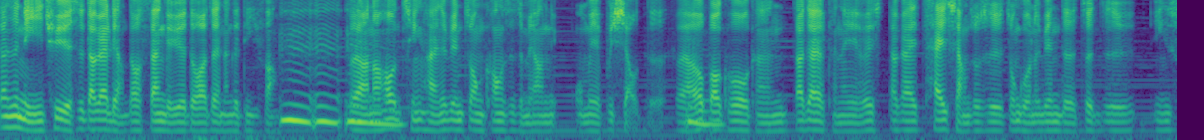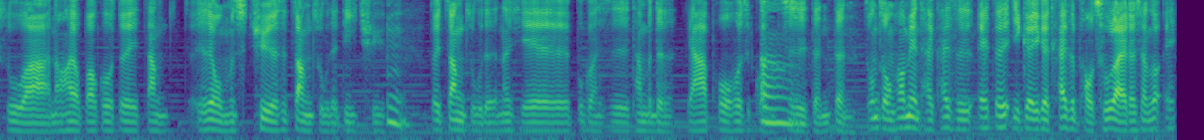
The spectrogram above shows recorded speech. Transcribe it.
但是你一去也是大概两到三个月都要在那个地方。嗯嗯，对啊。然后青海那边状况是怎么样，我们也不晓得。然后包括可能大家可能也会大概猜想，就是中国那边的政治因素啊，然后还有包括对藏，而且我们是去的是藏族的地区。嗯。对藏族的那些，不管是他们的压迫或是管制等等种种方面，才开始哎，这一个一个开始跑出来了，想说哎。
